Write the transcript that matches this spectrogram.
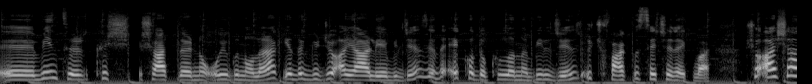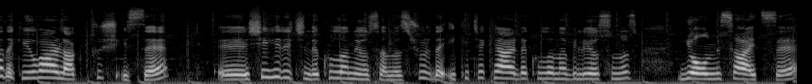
E, Winter kış şartlarına uygun olarak ya da gücü ayarlayabileceğiniz ya da Eco'da kullanabileceğiniz 3 farklı seçenek var. Şu aşağıdaki yuvarlak tuş ise e, şehir içinde kullanıyorsanız şurada iki çekerde kullanabiliyorsunuz. Yol müsaitse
